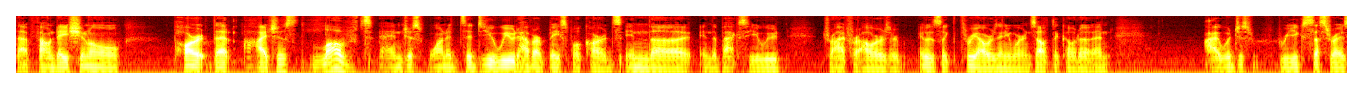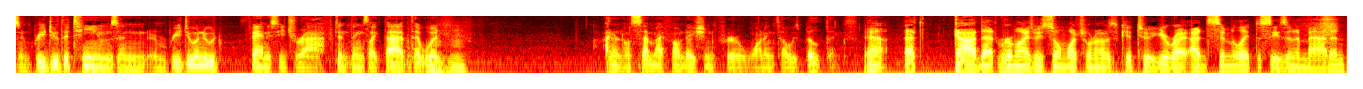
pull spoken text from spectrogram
that foundational part that I just loved and just wanted to do. We would have our baseball cards in the in the backseat. We would drive for hours, or it was like three hours anywhere in South Dakota, and I would just re-accessorize and redo the teams and, and redo a new fantasy draft and things like that. That would mm-hmm. I don't know set my foundation for wanting to always build things. Yeah, that God, that reminds me so much when I was a kid too. You're right. I'd simulate the season in Madden.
